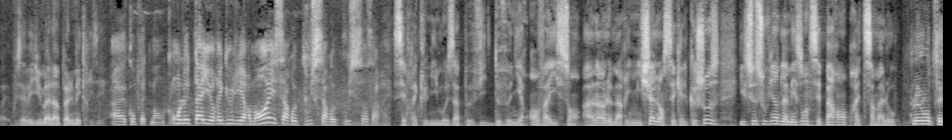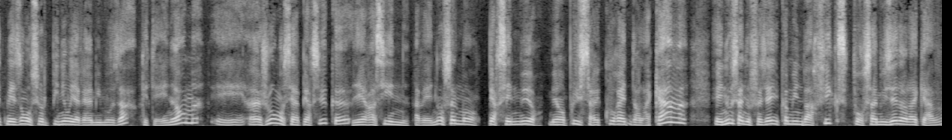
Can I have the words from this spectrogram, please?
Ouais, vous avez du mal un peu à le maîtriser? Ah, Complètement. On le taille régulièrement et ça repousse, ça repousse sans arrêt. C'est vrai que le mimosa peut vite devenir envahissant. Alain, le mari de Michel, en sait quelque chose. Il se souvient de la maison de ses parents près de Saint-Malo. Le long de cette maison, sur le pignon, il y avait un mimosa qui était énorme. Et un jour, on s'est aperçu que les racines avaient non seulement percé le mur, mais en plus, ça courait dans la cave. Et nous, ça nous faisait comme une barre fixe pour s'amuser dans la cave.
